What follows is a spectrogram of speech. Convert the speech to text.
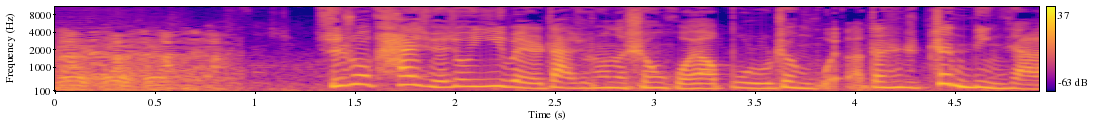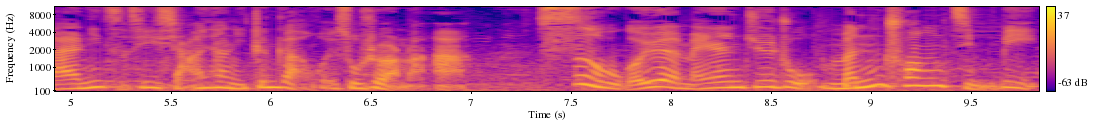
虽说开学就意味着大学生的生活要步入正轨了，但是镇定下来，你仔细想一想，你真敢回宿舍吗？啊？四五个月没人居住，门窗紧闭，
